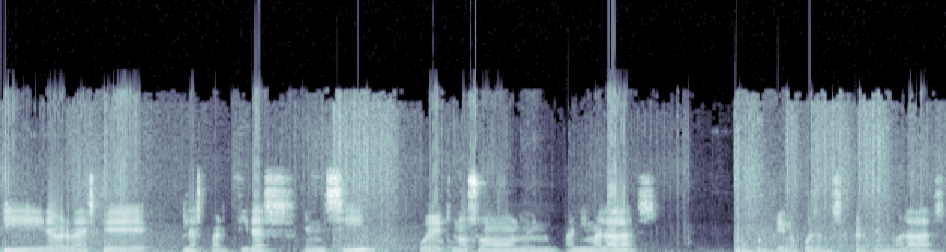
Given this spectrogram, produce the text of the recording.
Y la verdad es que las partidas en sí pues no son animaladas. Porque no puedes sacarte animaladas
